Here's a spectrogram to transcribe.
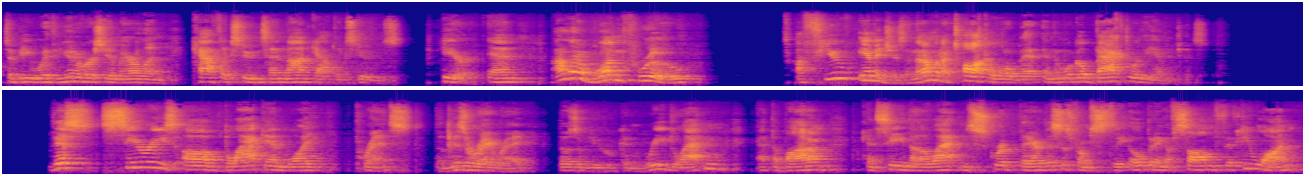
to be with University of Maryland Catholic students and non-Catholic students here. And I'm going to run through a few images, and then I'm going to talk a little bit, and then we'll go back through the images. This series of black and white prints, the Miserere, those of you who can read Latin at the bottom can see the Latin script there. This is from the opening of Psalm 51.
